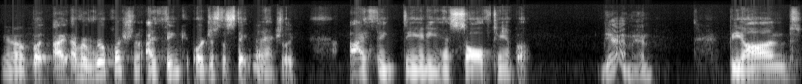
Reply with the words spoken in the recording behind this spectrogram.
You know, but I, I have a real question. I think, or just a statement actually. I think Danny has solved Tampa Yeah, man. Beyond.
